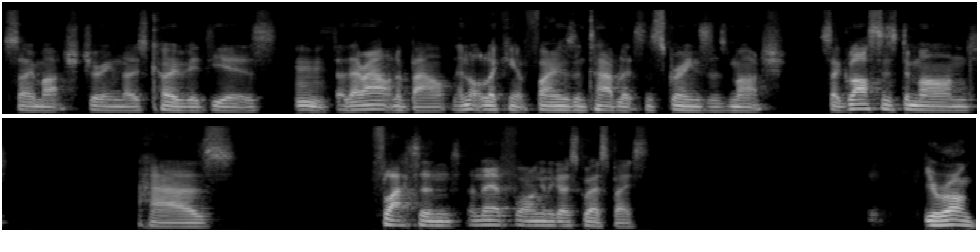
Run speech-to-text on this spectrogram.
so much during those COVID years. Mm. So they're out and about. They're not looking at phones and tablets and screens as much. So glasses demand has flattened, and therefore I'm going to go Squarespace. You're wrong.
